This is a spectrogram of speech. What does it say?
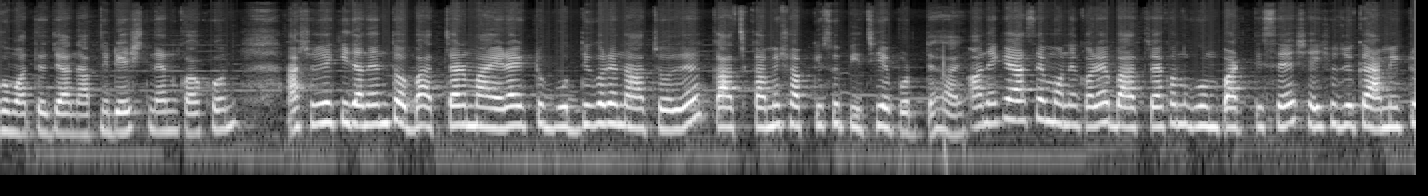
ঘুমাতে যান? আপনি রেস্ট নেন কখন? আসলে কি জানেন তো, বাচ্চার মায়েরা একটু বুদ্ধি করে না চলে কাজ কামে সবকিছু পিছিয়ে পড়তে হয়। অনেকে আছে মনে করে, বাচ্চা এখন ঘুম পাড়তিছে, সেই সুযোগে আমি একটু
